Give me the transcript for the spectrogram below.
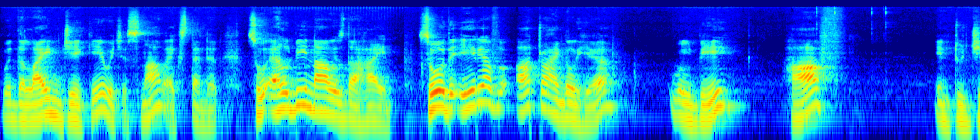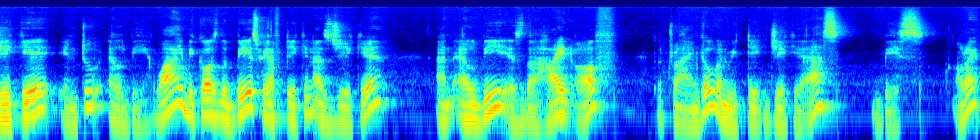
with the line JK which is now extended. So LB now is the height. So the area of our triangle here will be half into JK into LB. Why? Because the base we have taken as JK and LB is the height of the triangle when we take JK as base. All right.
